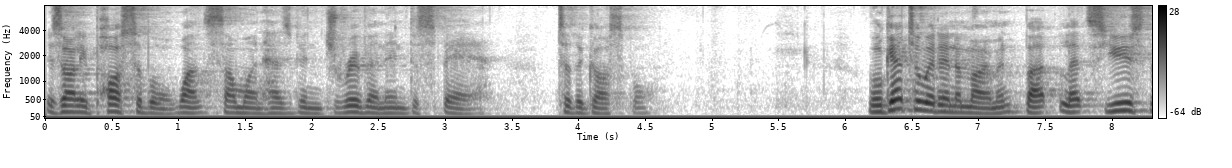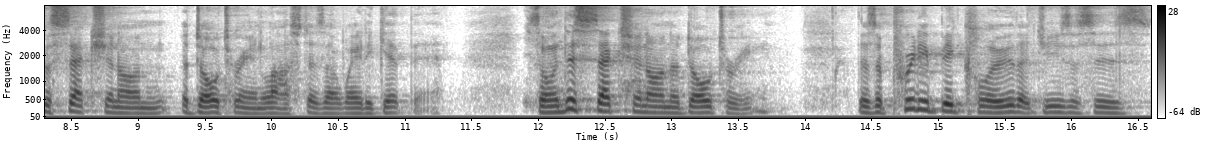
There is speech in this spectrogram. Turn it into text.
is only possible once someone has been driven in despair to the gospel. We'll get to it in a moment, but let's use the section on adultery and lust as our way to get there. So, in this section on adultery, there's a pretty big clue that Jesus is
